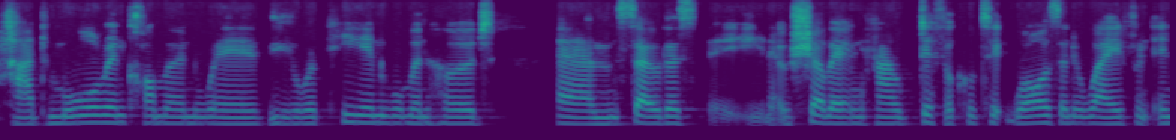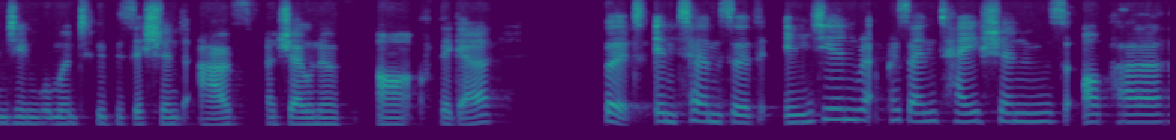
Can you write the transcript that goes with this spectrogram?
had more in common with European womanhood. Um, so there's, you know, showing how difficult it was in a way for an Indian woman to be positioned as a Joan of Arc figure. But in terms of Indian representations of her,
